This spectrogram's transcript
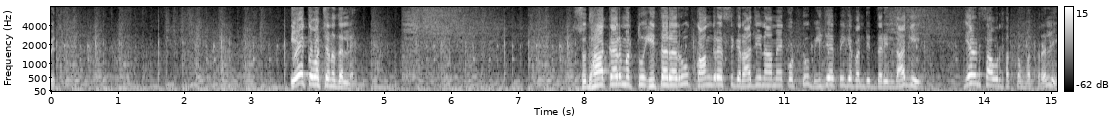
ಬಿದ್ದು. ಏಕವಚನದಲ್ಲೇ ಸುಧಾಕರ್ ಮತ್ತು ಇತರರು ಕಾಂಗ್ರೆಸ್ಗೆ ರಾಜೀನಾಮೆ ಕೊಟ್ಟು ಬಿಜೆಪಿಗೆ ಬಂದಿದ್ದರಿಂದಾಗಿ ಎರಡ್ ಸಾವಿರದ ಹತ್ತೊಂಬತ್ತರಲ್ಲಿ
